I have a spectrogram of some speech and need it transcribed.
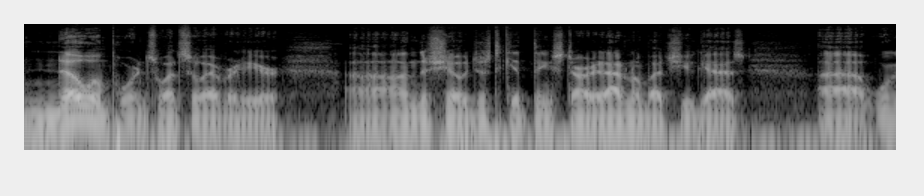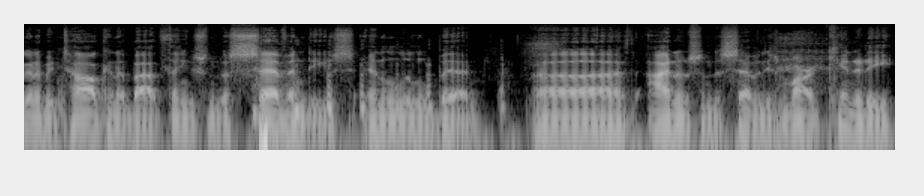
no importance whatsoever here on the show, just to get things started. I don't know about you guys. Uh, we're going to be talking about things from the 70s in a little bit. Uh, items from the 70s. Mark Kennedy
